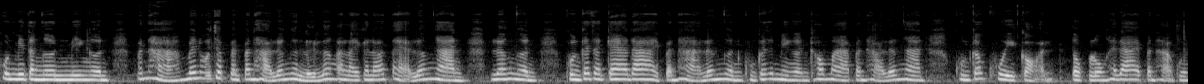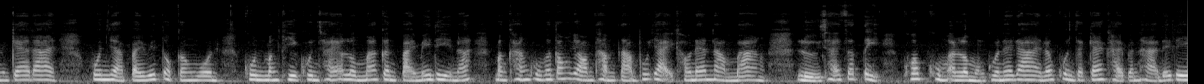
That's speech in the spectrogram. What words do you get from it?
คุณมีแต่เงินมีเงินปัญหาไม่รู้จะเป็นปัญหาเรื่องเงินหรือเรื่องอะไรก็แล้ว แต่เรื่องงานเรื่องเงิน คุณก็จะแก้ได้ปัญหาเรื่องเงิน คุณก็จะมีเงินเข้ามาปัญหาเรื่องงาน คุณก็คุยก่อนตกลงให้ได้ ปัญหาคุณแก้ได้ คุณอย่าไปวิตกกังวล คุณบางทีคุณใช้อารมณ์มากเกินไปไม่ดีนะ บางครั้งคุณก็ต้องยอมทำตามผู้ใหญ่เขาแนะนำบ้าง หรือใช้สติควบคุมอารมณ์ของคุณให้ได้ แล้วคุณจะแก้ไขปัญหาได้ดี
